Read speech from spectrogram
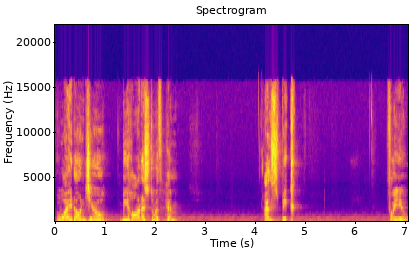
Why don't you be honest with Him? I'll speak for you.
